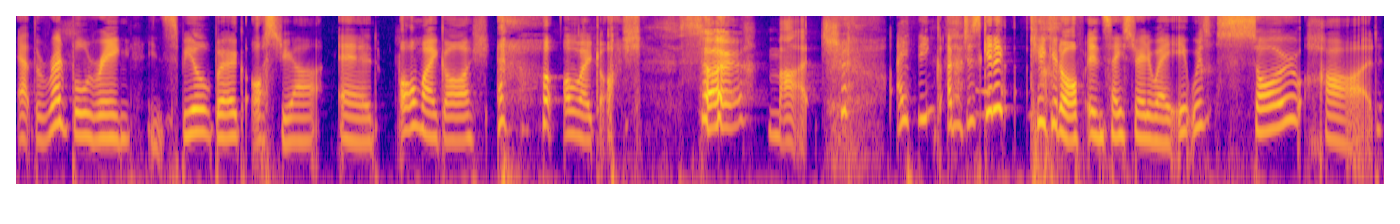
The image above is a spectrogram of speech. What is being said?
at the Red Bull Ring in Spielberg, Austria. And oh my gosh, oh my gosh. So much. I think I'm just going to kick it off and say straight away it was so hard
